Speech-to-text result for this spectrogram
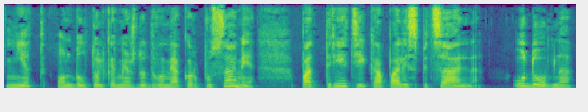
Нет, он был только между двумя корпусами, под третий копали специально. Удобно.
